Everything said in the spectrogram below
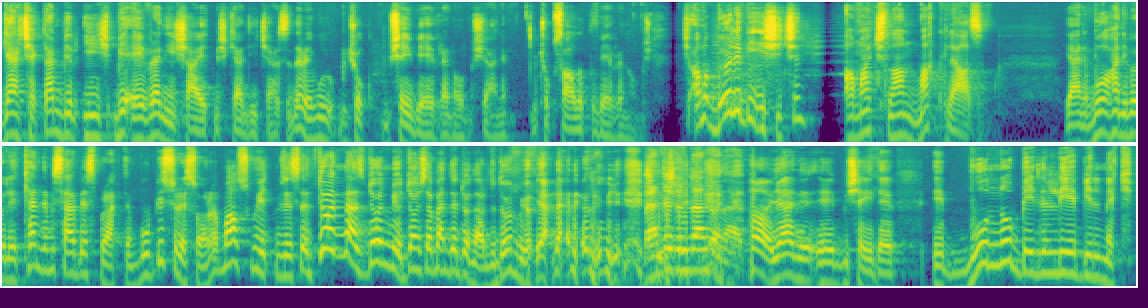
gerçekten bir inş, bir evren inşa etmiş kendi içerisinde ve bu, bu çok şey bir evren olmuş yani. Çok sağlıklı bir evren olmuş. Ama böyle bir iş için amaçlanmak lazım. Yani bu hani böyle kendimi serbest bıraktım. Bu bir süre sonra Masumiyet Müzesi'ne dönmez, dönmüyor. Dönse ben de dönerdi, dönmüyor yani. Hani öyle bir, ben de dünden dönerdim. Ha yani e, bir şeyde. E, bunu belirleyebilmek,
